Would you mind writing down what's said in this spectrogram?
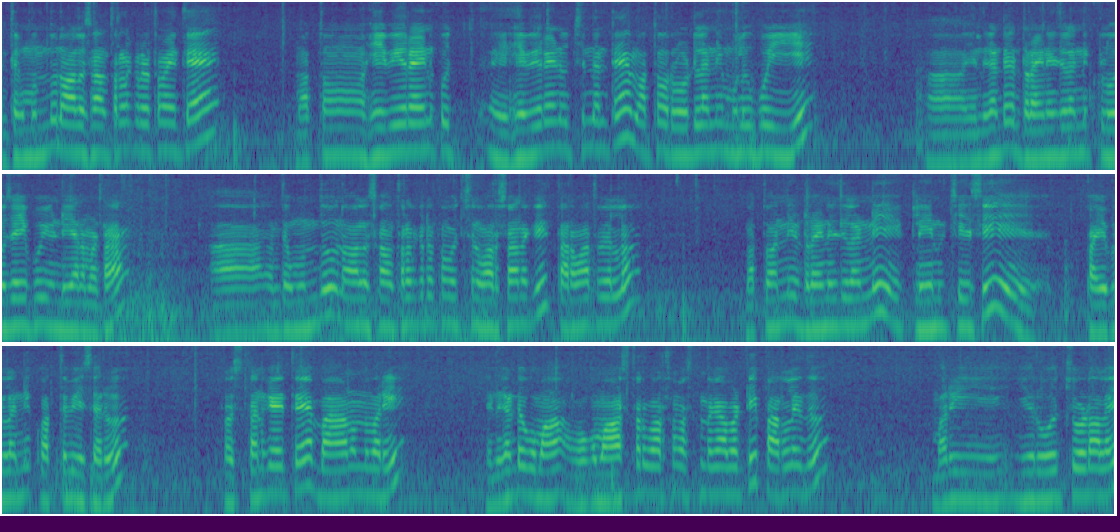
ఇంతకుముందు నాలుగు సంవత్సరాల క్రితం అయితే మొత్తం హెవీ రైన్ హెవీ రైన్ వచ్చిందంటే మొత్తం రోడ్లన్నీ మునిగిపోయి ఎందుకంటే డ్రైనేజీలన్నీ క్లోజ్ అయిపోయి ఉండి అనమాట ఇంతకుముందు నాలుగు సంవత్సరాల క్రితం వచ్చిన వర్షానికి తర్వాత వీళ్ళు మొత్తం అన్ని డ్రైనేజీలన్నీ క్లీన్ చేసి పైపులన్నీ కొత్త వేశారు. ప్రస్తుతానికైతే బాగానే ఉంది మరి. ఎందుకంటే ఒక మా ఒక మాస్టర్ వర్షం వస్తుంది కాబట్టి పర్లేదు. మరి ఈ రోజు చూడాలి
